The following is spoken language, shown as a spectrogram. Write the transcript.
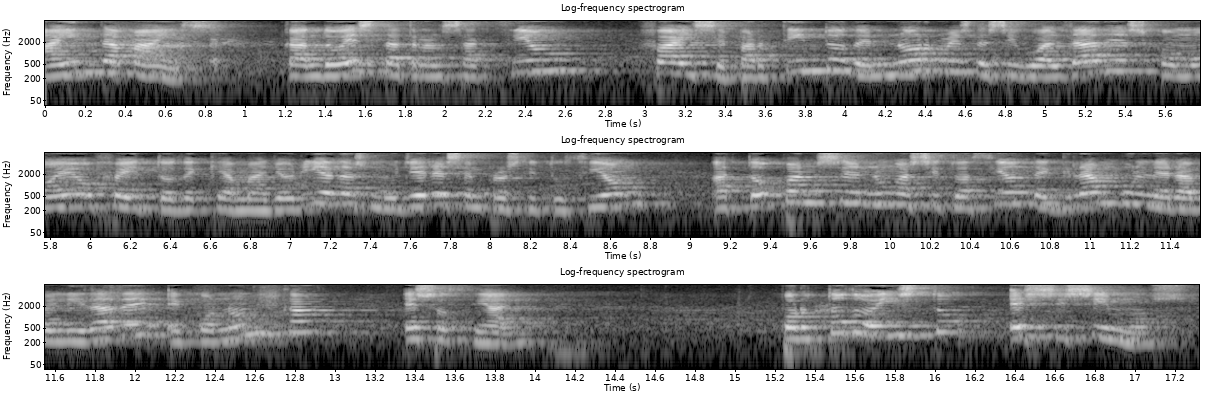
Aínda máis, cando esta transacción faise partindo de enormes desigualdades como é o feito de que a maioría das mulleres en prostitución atópanse nunha situación de gran vulnerabilidade económica e social. Por todo isto, exiximos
